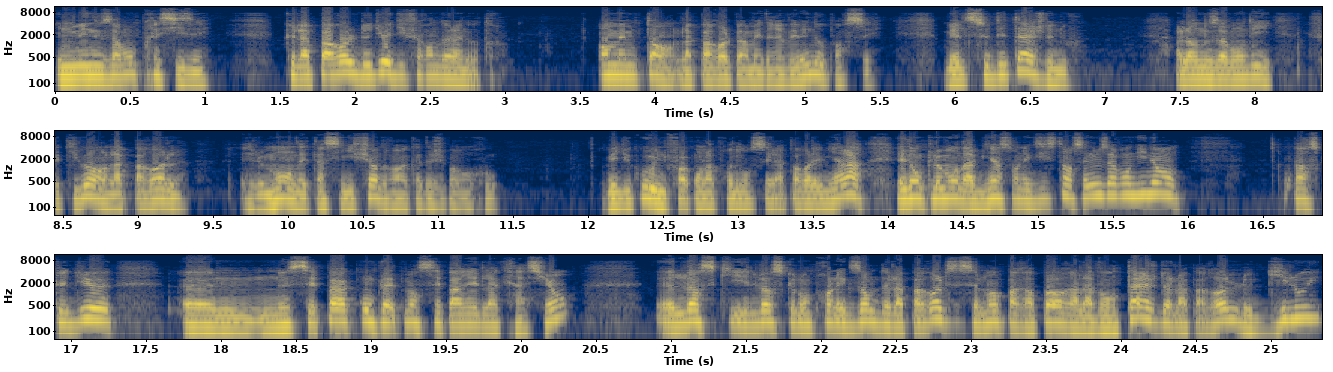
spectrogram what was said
mais nous avons précisé que la parole de Dieu est différente de la nôtre. En même temps, la parole permet de révéler nos pensées, mais elle se détache de nous. Alors nous avons dit, effectivement, la parole et le monde est insignifiant devant un Baruch mais du coup, une fois qu'on l'a prononcé, la parole est bien là. Et donc le monde a bien son existence. Et nous avons dit non. Parce que Dieu euh, ne s'est pas complètement séparé de la création. Euh, lorsque l'on prend l'exemple de la parole, c'est seulement par rapport à l'avantage de la parole, le gilouï,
